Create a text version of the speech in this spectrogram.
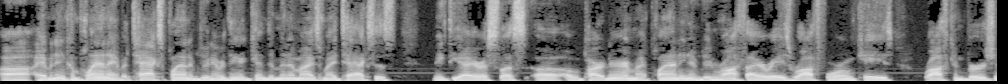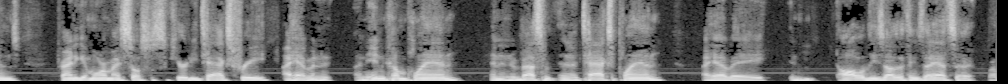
Uh, I have an income plan. I have a tax plan. I'm doing everything I can to minimize my taxes, make the IRS less uh, of a partner in my planning. I'm doing Roth IRAs, Roth 401ks, Roth conversions, trying to get more of my Social Security tax free. I have an, an income plan and an investment and a tax plan. I have a all of these other things. I have a, a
